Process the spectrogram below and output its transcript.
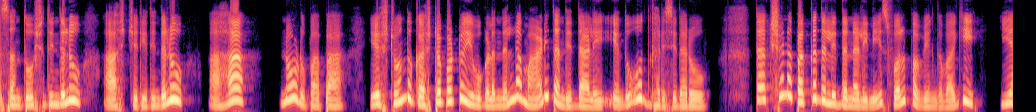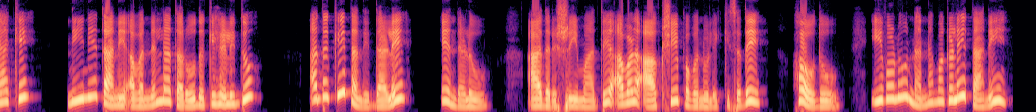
ಸಂತೋಷದಿಂದಲೂ, ಆಶ್ಚರ್ಯದಿಂದಲೂ, ಆಹಾ, ನೋಡು ಪಾಪ, ಎಷ್ಟೊಂದು ಕಷ್ಟಪಟ್ಟು ಇವುಗಳನ್ನೆಲ್ಲ ಮಾಡಿ ತಂದಿದ್ದಾಳೆ ಎಂದು ಉದ್ಘರಿಸಿದರು. ತಕ್ಷಣ ಪಕ್ಕದಲ್ಲಿದ್ದ ನಳಿನಿ ಸ್ವಲ್ಪ ವ್ಯಂಗವಾಗಿ, ಯಾಕೆ? ನೀನೇ ತಾನೇ ಅವನ್ನೆಲ್ಲ ತರುವುದಕ್ಕೆ ಹೇಳಿದ್ದು? ಅದಕ್ಕೆ ತಂದಿದ್ದಾಳೆ? ಎಂದಳು. ಆದರೆ ಶ್ರೀಮಾತೆ ಅವಳ ಆಕ್ಷೇಪವನ್ನು ಲೆಕ್ಕಿಸದೆ, ಹೌದು, ಇವಳು ನನ್ನ ಮಗಳೇ ತಾನೇ?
